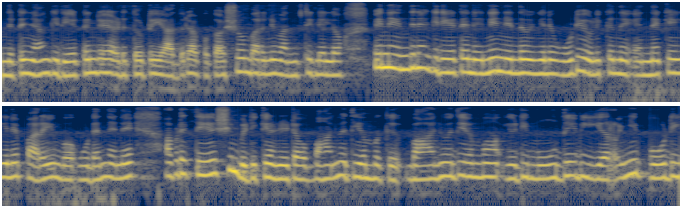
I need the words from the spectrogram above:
എന്നിട്ട് ഞാൻ ഗിരിയേട്ടന്റെ അടുത്തോട്ട് യാതൊരു അവകാശവും പറഞ്ഞു വന്നിട്ടില്ലല്ലോ. പിന്നെ എന്തിനാ ഗിരിയേട്ടൻ എന്നിൽ നിന്നും ഇങ്ങനെ ഓടി ഒളിക്കുന്നത് എന്നൊക്കെ ഇങ്ങനെ പറയുമ്പോൾ ഉടൻ തന്നെ അവിടെ ദേഷ്യം പിടിക്കുകയാണ് കേട്ടോ. ഭാനുവതി അമ്മയ്ക്ക് ഭാനുവതി അമ്മ എടി മൂദേവി ഇറങ്ങിപ്പോടി.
